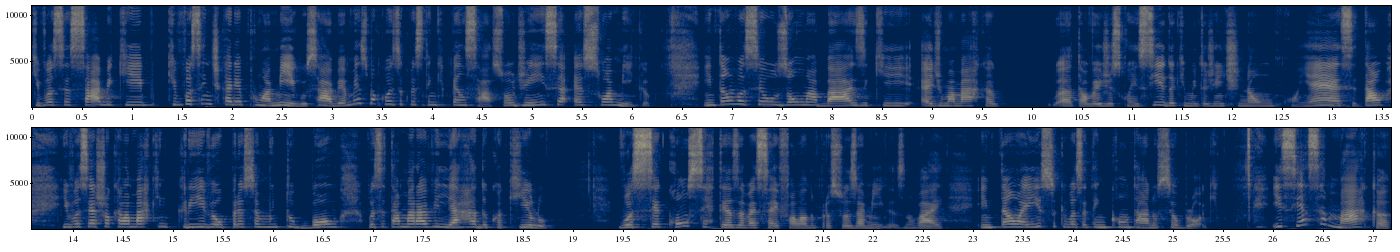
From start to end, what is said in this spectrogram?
que você sabe que, que você indicaria para um amigo, sabe? É a mesma coisa que você tem que pensar. Sua audiência é sua amiga. Então você usou uma base que é de uma marca uh, talvez desconhecida, que muita gente não conhece e tal, e você achou aquela marca incrível, o preço é muito bom, você está maravilhado com aquilo. você com certeza vai sair falando para suas amigas, não vai? Então é isso que você tem que contar no seu blog. E se essa marca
